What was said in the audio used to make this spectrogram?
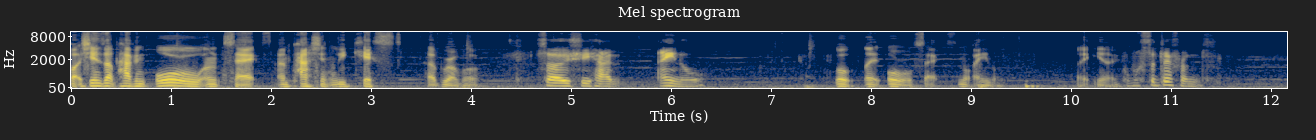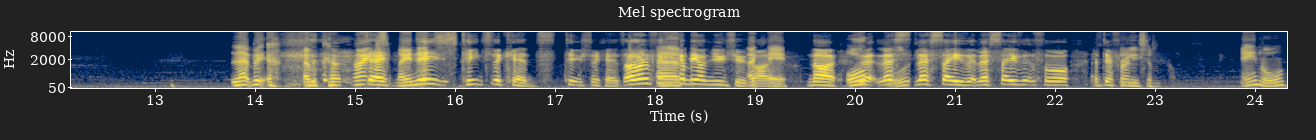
but she ends up having oral sex and passionately kissed her brother. so she had anal. Well, like oral sex, not anal. Like you know. What's the difference? Let me. Um, can I Okay, explain teach, this? teach the kids. Teach the kids. I don't think it Um, can be on YouTube. though. No. Let's let's save it. Let's save it for a different. Anal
